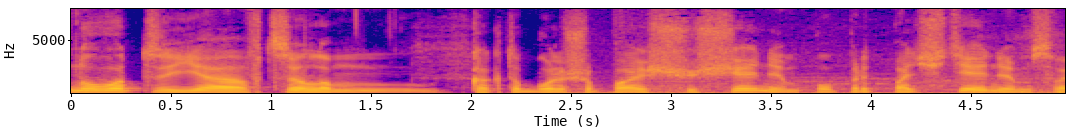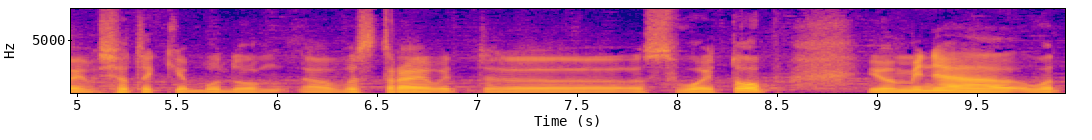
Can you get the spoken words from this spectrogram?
Ну вот я в целом как-то больше по ощущениям, по предпочтениям своим все-таки буду э, выстраивать э, свой топ. И у меня вот,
